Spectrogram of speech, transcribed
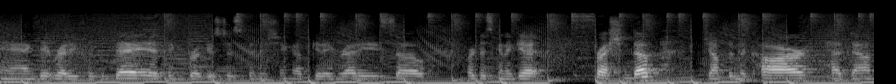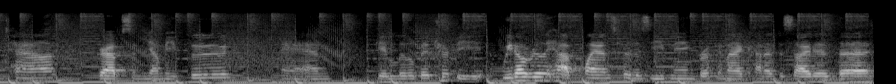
and get ready for the day. I think Brooke is just finishing up getting ready. So we're just gonna get freshened up, jump in the car, head downtown, grab some yummy food, and get a little bit trippy. We don't really have plans for this evening. Brooke and I kind of decided that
